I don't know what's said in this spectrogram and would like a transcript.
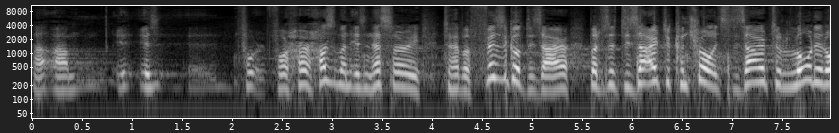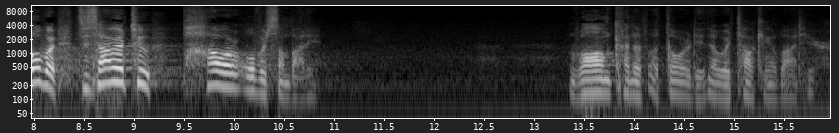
uh, um, is, for, for her husband is necessary to have a physical desire, but it's a desire to control, it's desire to lord it over, desire to power over somebody. Wrong kind of authority that we're talking about here.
